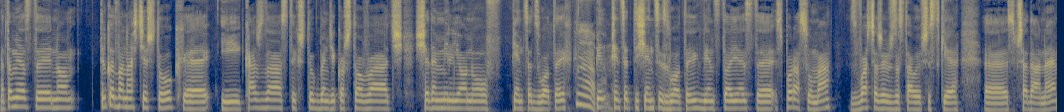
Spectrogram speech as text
Natomiast y, no, tylko 12 sztuk y, i każda z tych sztuk będzie kosztować 7 milionów 500 złotych, No, pię- tam. 500 tysięcy złotych, więc to jest y, spora suma. Zwłaszcza, że już zostały wszystkie e, sprzedane.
